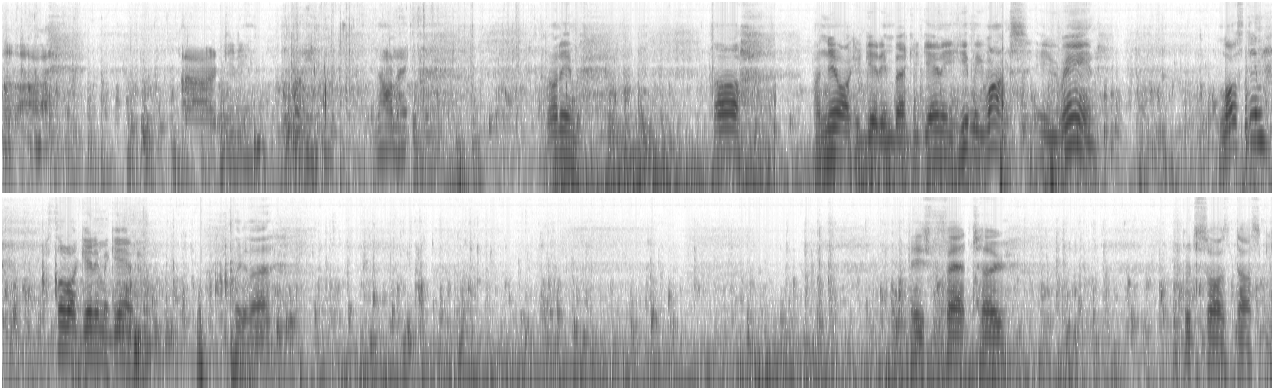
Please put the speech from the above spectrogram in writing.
Ah, Ah, get him. Him. Got him. Oh, I knew I could get him back again. He hit me once. He ran. Lost him. Thought I'd get him again. Look at that. He's fat too. Good sized dusky.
